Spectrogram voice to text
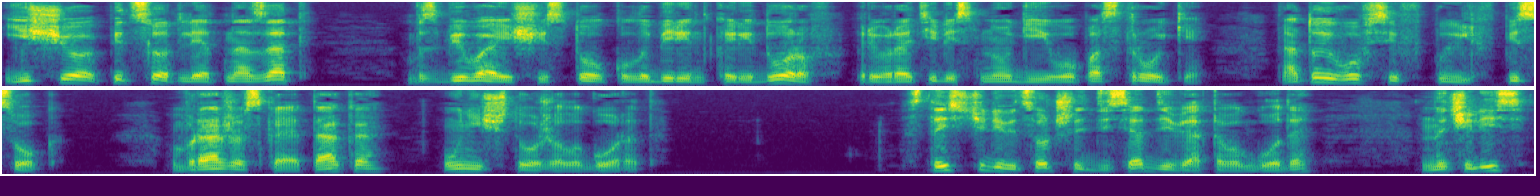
Еще 500 лет назад взбивающий с толку лабиринт коридоров, превратились многие его постройки, а то и вовсе в пыль, в песок. Вражеская атака уничтожила город. С 1969 года начались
